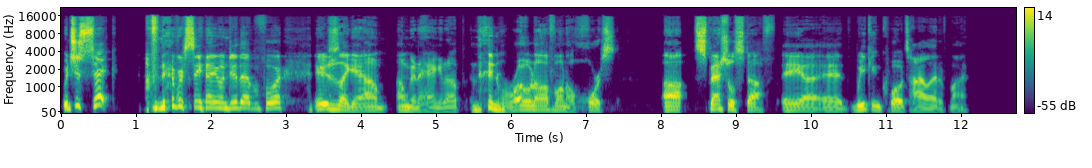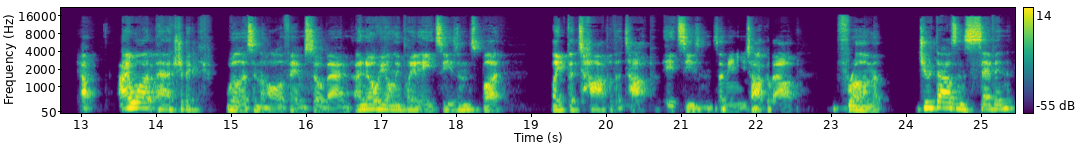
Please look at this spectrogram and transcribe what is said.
Which is sick. I've never seen anyone do that before. He was just like, "Yeah, I'm I'm gonna hang it up," and then rode off on a horse. Uh, special stuff. A, uh, a weekend quotes highlight of mine. Yeah, I want Patrick Willis in the Hall of Fame so bad. I know he only played eight seasons, but like the top of the top eight seasons. I mean, you talk about from 2007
